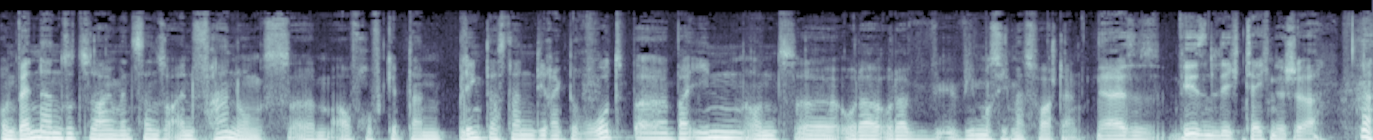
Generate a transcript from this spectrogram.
Und wenn dann sozusagen, wenn es dann so einen Fahndungsaufruf ähm, gibt, dann blinkt das dann direkt rot äh, bei Ihnen und äh, oder oder wie, wie muss ich mir das vorstellen? Ja, es ist wesentlich technischer.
